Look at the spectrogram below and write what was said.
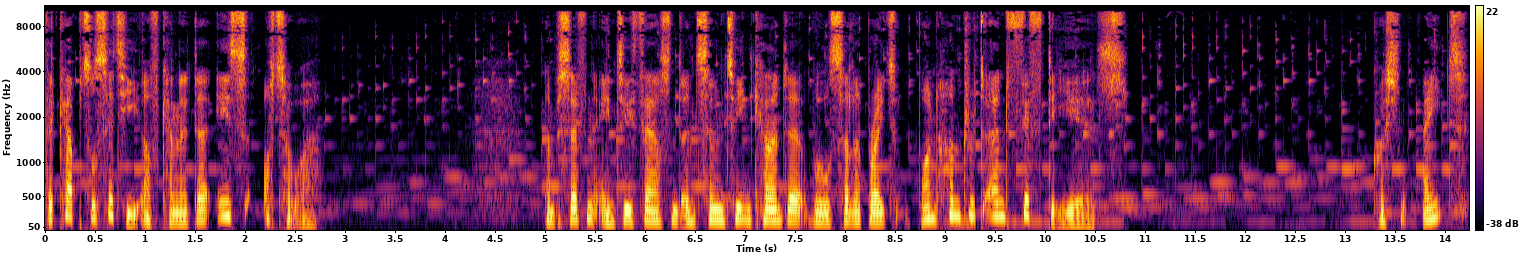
the capital city of Canada is Ottawa. Number seven, in 2017, Canada will celebrate 150 years. Question eight.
